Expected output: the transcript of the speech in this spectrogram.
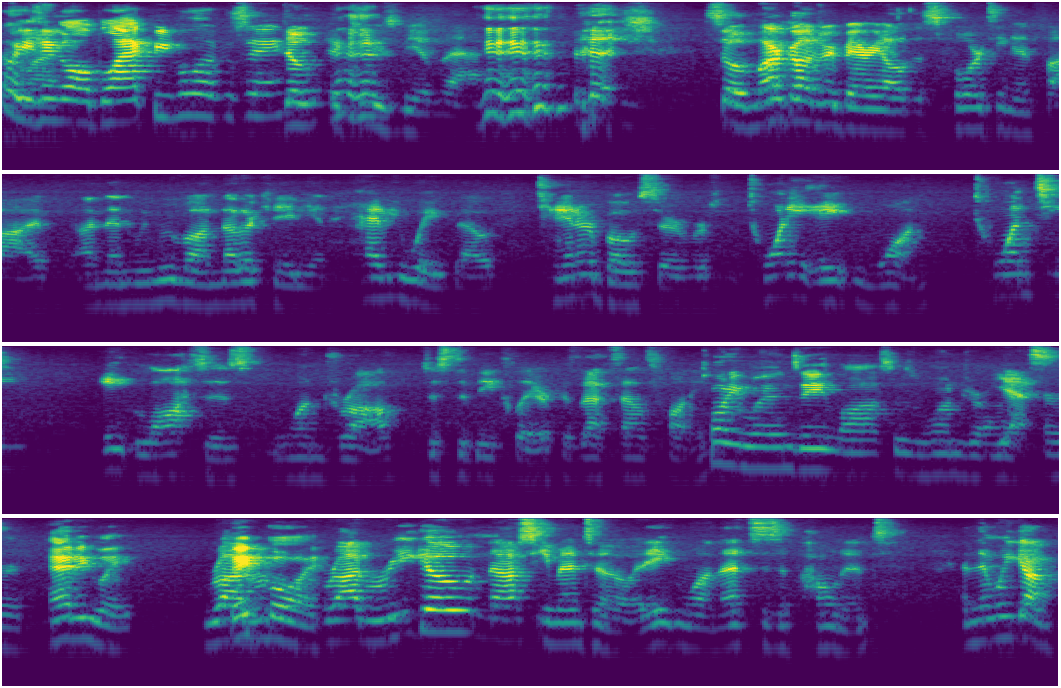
oh, you black. think all black people look the same? Don't accuse me of that. so Marc Andre Barriault is 14 and 5, and then we move on another Canadian heavyweight bout. Tanner Boser versus 28 and 1. 28 losses, one draw. Just to be clear, because that sounds funny. 20 wins, 8 losses, 1 draw. Yes. Or heavyweight. Rod- Big boy. Rodrigo Nascimento at eight and one. That's his opponent. And then we got.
